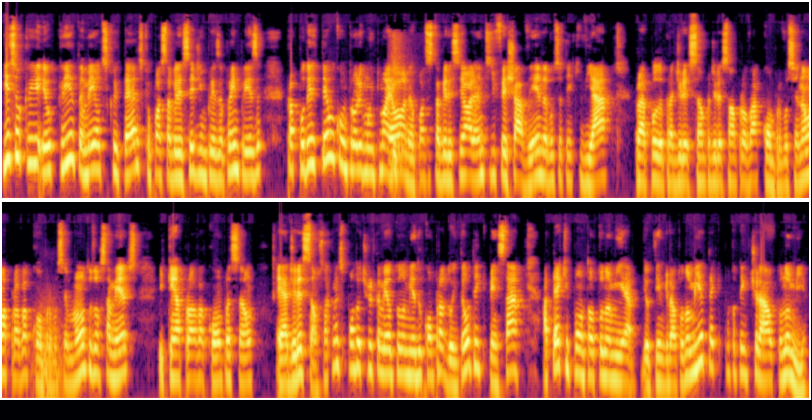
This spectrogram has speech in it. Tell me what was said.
Isso eu crio, eu crio também outros critérios que eu posso estabelecer de empresa para empresa para poder ter um controle muito maior. Né? Eu posso estabelecer, olha, antes de fechar a venda, você tem que enviar para a direção, para a direção aprovar a compra. Você não aprova a compra, você monta os orçamentos e quem aprova a compra são é a direção. Só que nesse ponto eu tiro também a autonomia do comprador. Então eu tenho que pensar até que ponto a autonomia eu tenho que dar autonomia, até que ponto eu tenho que tirar a autonomia.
